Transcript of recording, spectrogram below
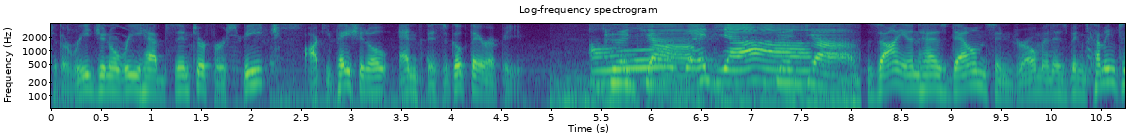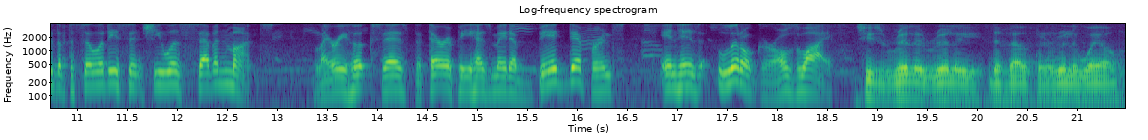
to the Regional Rehab Center for Speech, Occupational, and Physical Therapy. Oh, good job. Good job. Good job. Zion has Down syndrome and has been coming to the facility since she was seven months. Larry Hook says the therapy has made a big difference in his little girl's life. She's really, really developing really well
